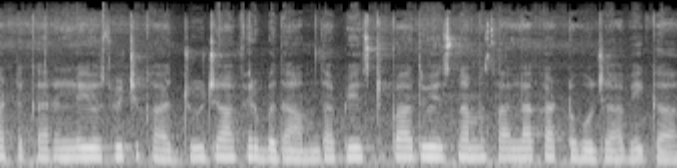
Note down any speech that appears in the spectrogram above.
ਘੱਟ ਕਰਨ ਲਈ ਉਸ ਵਿੱਚ ਕਾਜੂ ਜਾਂ ਫਿਰ ਬਦਾਮ ਦਾ ਪੇਸਟ ਪਾ ਦਿਓ, ਇਸ ਨਾਲ ਮਸਾਲਾ ਘੱਟ ਹੋ ਜਾਵੇਗਾ।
